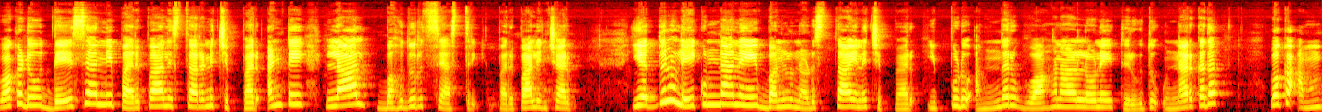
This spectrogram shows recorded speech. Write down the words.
ఒకడు దేశాన్ని పరిపాలిస్తారని చెప్పారు. అంటే లాల్ బహదూర్ శాస్త్రి పరిపాలించారు. ఎద్దులు లేకుండానే బండ్లు నడుస్తాయని చెప్పారు. ఇప్పుడు అందరూ వాహనాలలోనే తిరుగుతూ ఉన్నారు కదా. ఒక అంబ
